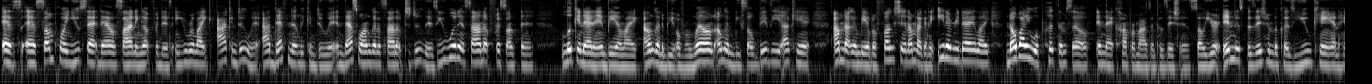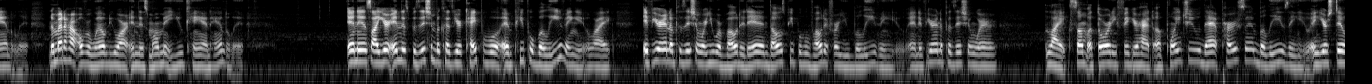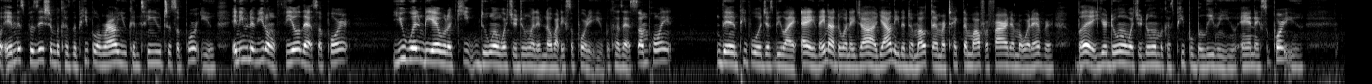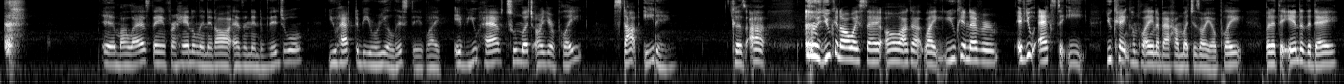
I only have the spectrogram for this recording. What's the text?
as at some point you sat down signing up for this and you were like I can do it. I definitely can do it and that's why I'm going to sign up to do this. You wouldn't sign up for something looking at it and being like I'm going to be overwhelmed. I'm going to be so busy. I can't I'm not going to be able to function. I'm not going to eat every day. Like nobody will put themselves in that compromising position. So you're in this position because you can handle it. No matter how overwhelmed you are in this moment, you can handle it. And it's like you're in this position because you're capable and people believe in you. Like if you're in a position where you were voted in, those people who voted for you believe in you. And if you're in a position where like some authority figure had to appoint you, that person believes in you. And you're still in this position because the people around you continue to support you. And even if you don't feel that support, you wouldn't be able to keep doing what you're doing if nobody supported you because at some point then people would just be like, hey, they not doing their job. Y'all need to demote them or take them off or fire them or whatever. But you're doing what you're doing because people believe in you and they support you. and my last thing for handling it all as an individual, you have to be realistic. Like if you have too much on your plate, stop eating. Cuz I you can always say, "Oh, I got like you can never if you ask to eat, you can't complain about how much is on your plate, but at the end of the day,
